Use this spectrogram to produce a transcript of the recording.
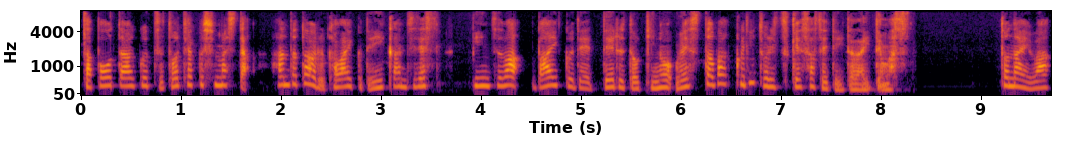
サポーターグッズ到着しました。ハンドタオル可愛くていい感じです。ピンズはバイクで出る時のウエストバッグに取り付けさせていただいてます。都内は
